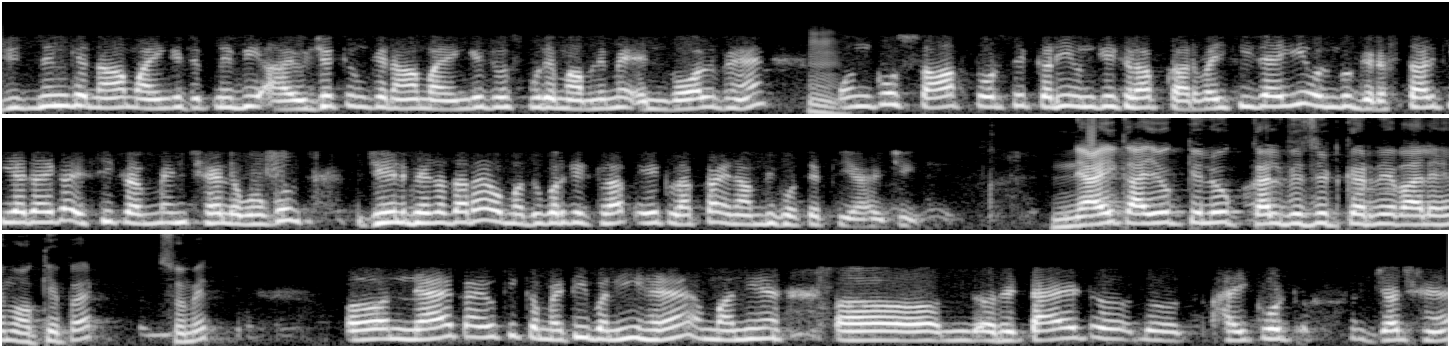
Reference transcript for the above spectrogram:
जिन के नाम आएँगे जितने भी आयोजक उनके नाम आएँगे जो इस पूरे मामले में इन्वॉल्व हैं उनको साफ़ तौर से कड़ी उनके खिलाफ कार्रवाई की जाएगी उनको गिरफ़्तार किया जाएगा। इसी क्रम में इन छह लोगों को जेल भेजा जा रहा है और मधुकर के खिलाफ एक लाख का इनाम भी घोषित किया है। जी। न्यायिक आयोग के लोग कल विज़िट करने वाले हैं मौके पर। सुमित? न्यायिक आयोग की कमेटी बनी है। माननीय रिटायर्ड हाईकोर्ट जज हैं।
